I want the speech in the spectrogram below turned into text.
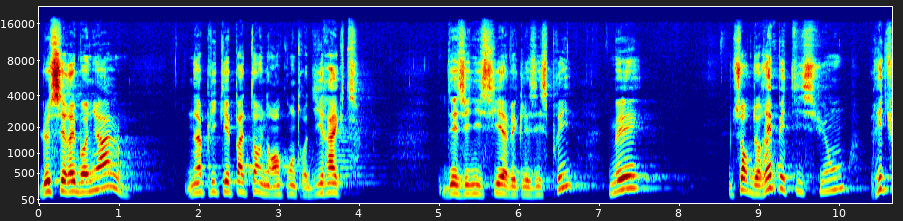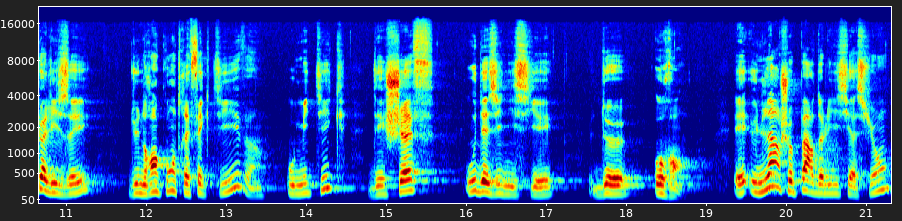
Le cérémonial n'impliquait pas tant une rencontre directe des initiés avec les esprits, mais une sorte de répétition ritualisée d'une rencontre effective ou mythique des chefs ou des initiés de haut rang. Et une large part de l'initiation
